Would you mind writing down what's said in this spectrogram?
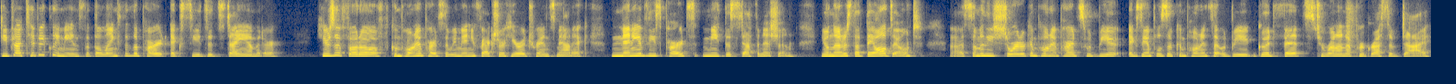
Deep draw typically means that the length of the part exceeds its diameter. Here's a photo of component parts that we manufacture here at Trans-Matic. Many of these parts meet this definition. You'll notice that they all don't, uh, some of these shorter component parts would be examples of components that would be good fits to run on a progressive die.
